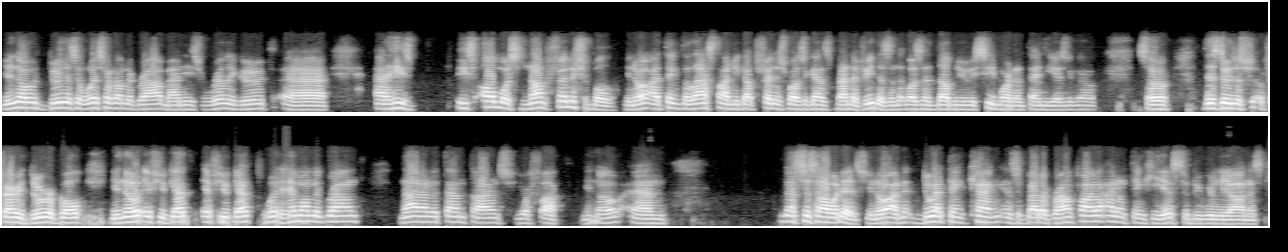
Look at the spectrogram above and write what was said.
you know, dude is a wizard on the ground, man. He's really good, uh, and he's he's almost non-finishable. You know, I think the last time he got finished was against Benavidez, and it was in the WEC more than ten years ago. So this dude is very durable. You know, if you get if you get with him on the ground, nine out of ten times you're fucked. You know, and that's just how it is, you know. And do I think Kang is a better ground fighter? I don't think he is, to be really honest.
